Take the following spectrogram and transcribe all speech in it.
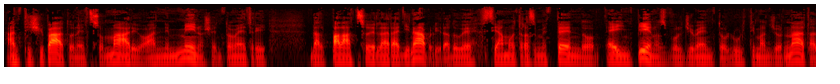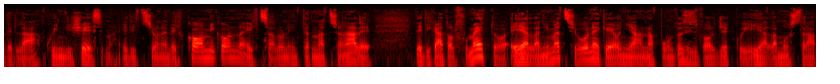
anticipato nel sommario a nemmeno 100 metri dal Palazzo della Rai di Napoli, da dove stiamo trasmettendo, è in pieno svolgimento l'ultima giornata della quindicesima edizione del Comic-Con, il salone internazionale dedicato al fumetto e all'animazione che ogni anno appunto si svolge qui alla mostra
